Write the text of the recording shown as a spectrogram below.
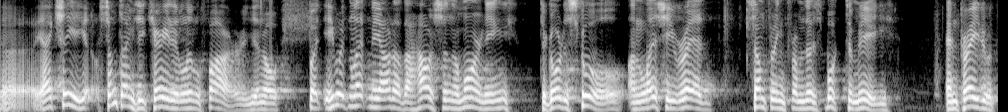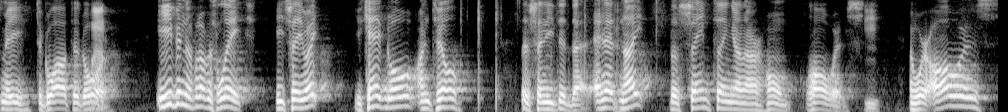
uh, actually, sometimes he carried it a little far, you know, but he wouldn't let me out of the house in the morning to go to school unless he read something from this book to me and prayed with me to go out the door. Wow. Even if I was late, he'd say, Wait, you can't go until this. And he did that. And at night, the same thing in our home, always. Mm. And we're always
